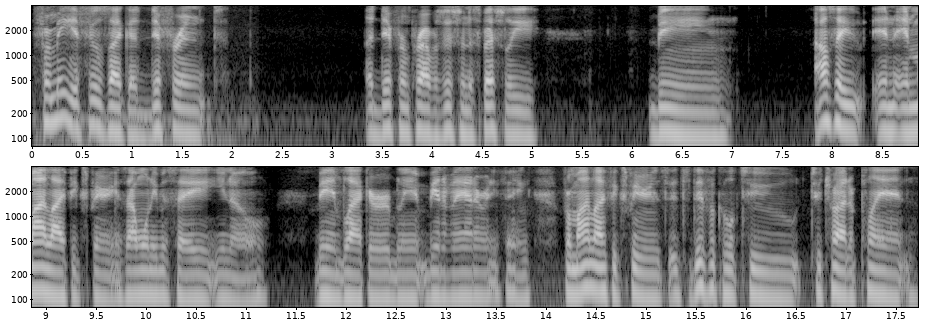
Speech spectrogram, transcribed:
for me it feels like a different a different proposition especially being I'll say in in my life experience, I won't even say you know being black or being, being a man or anything. From my life experience, it's difficult to to try to plan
